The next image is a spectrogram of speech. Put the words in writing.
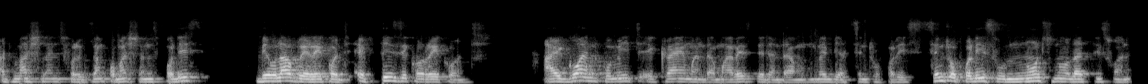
at Marshlands, for example, Marshlands police, they will have a record, a physical record I go and commit a crime and I'm arrested and I'm maybe at Central Police. Central Police will not know that this one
